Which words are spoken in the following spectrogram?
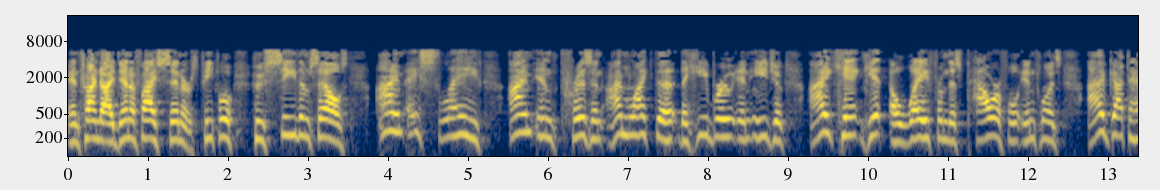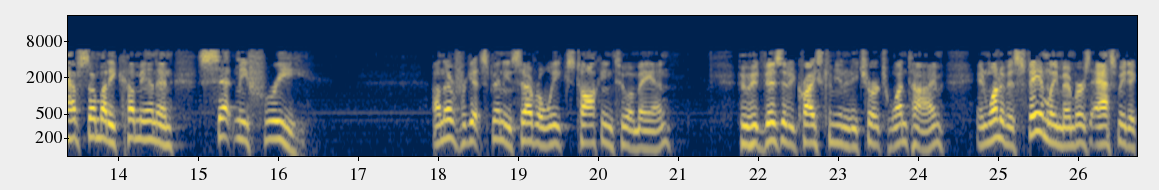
and trying to identify sinners, people who see themselves, I'm a slave. I'm in prison. I'm like the, the Hebrew in Egypt. I can't get away from this powerful influence. I've got to have somebody come in and set me free. I'll never forget spending several weeks talking to a man who had visited Christ Community Church one time and one of his family members asked me to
